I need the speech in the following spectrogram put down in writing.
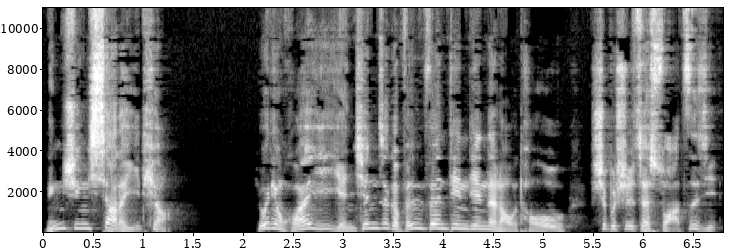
林星吓了一跳，有点怀疑眼前这个疯疯癫癫的老头是不是在耍自己。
